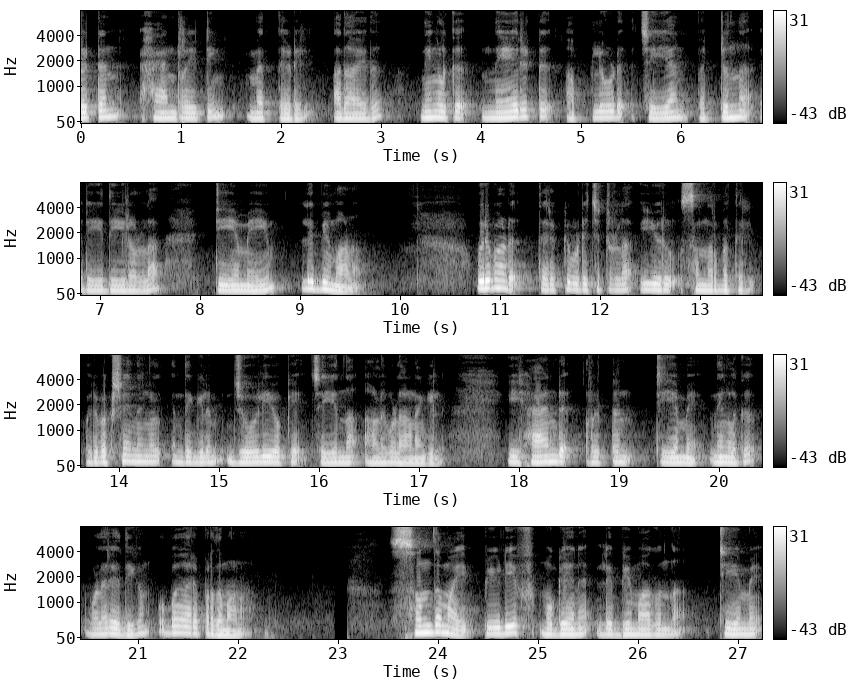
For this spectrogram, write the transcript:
റിട്ടൺ ഹാൻഡ് റൈറ്റിംഗ് മെത്തേഡിൽ അതായത് നിങ്ങൾക്ക് നേരിട്ട് അപ്ലോഡ് ചെയ്യാൻ പറ്റുന്ന രീതിയിലുള്ള ടി എം എയും ലഭ്യമാണ്. ഒരുപാട് തിരക്ക് പിടിച്ചിട്ടുള്ള ഈ ഒരു സന്ദർഭത്തിൽ ഒരുപക്ഷെ നിങ്ങൾ എന്തെങ്കിലും ജോലിയൊക്കെ ചെയ്യുന്ന ആളുകളാണെങ്കിൽ ഈ ഹാൻഡ് റിട്ടൺ ടി എം എ നിങ്ങൾക്ക് വളരെയധികം ഉപകാരപ്രദമാണ്. സ്വന്തമായി പി ഡി എഫ് മുഖേന ലഭ്യമാകുന്ന ടി എം എ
